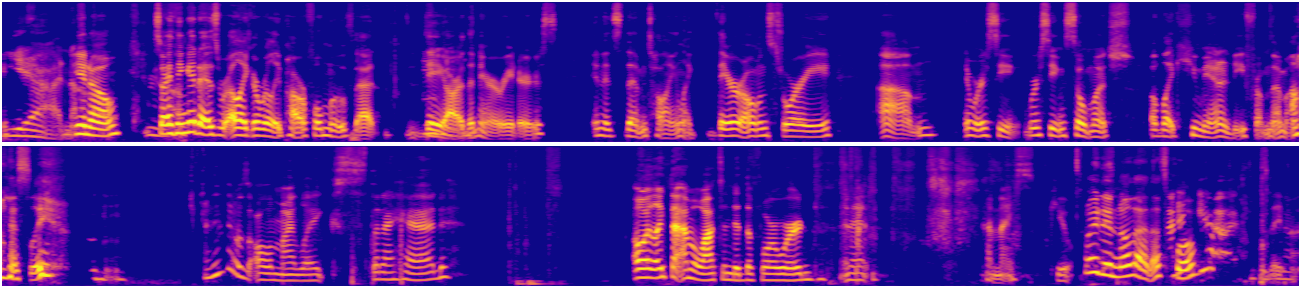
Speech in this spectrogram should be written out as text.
Yeah, no. you know so I think it is like a really powerful move that they are Mhm. the narrators and it's them telling like their own story. Um and we're seeing we're seeing so much of like humanity from them, honestly. Mhm. I think that was all of my likes that I had. Oh, I like that Emma Watson did the foreword in it. Kind of nice, cute. Oh, I didn't know that. That's I cool. Yeah, did they not?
